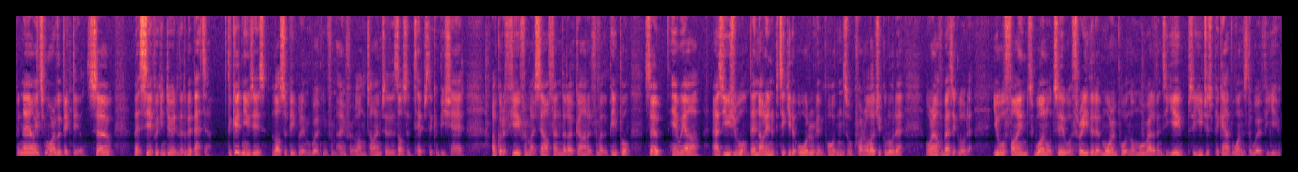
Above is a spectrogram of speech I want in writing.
But now it's more of a big deal, so let's see if we can do it a little bit better. The good news is lots of people have been working from home for a long time, so there's lots of tips that can be shared. I've got a few from myself and that I've garnered from other people, so here we are. As usual, they're not in a particular order of importance or chronological order or alphabetical order. You'll find one or two or three that are more important or more relevant to you, so you just pick out the ones that work for you.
